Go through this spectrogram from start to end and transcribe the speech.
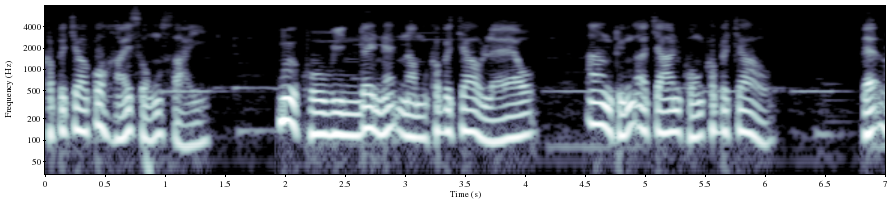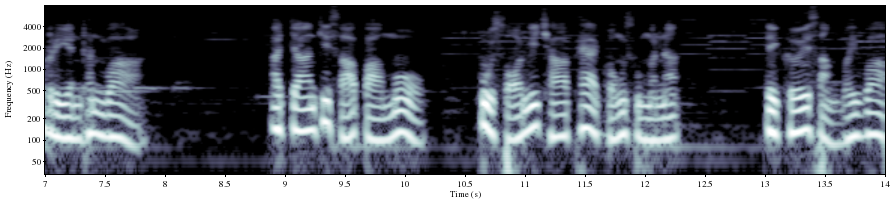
ข้าพเจ้าก็หายสงสัย เมื่อโควินได้แนะนำข้าพเจ้าแล้ว อ้างถึงอาจารย์ของข้าพเจ้า และเรียนท่านว่า อาจารย์ที่สาป่าโมก ผู้สอนวิชาแพทย์ของสุมาณะได้เคยสั่งไว้ว่า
